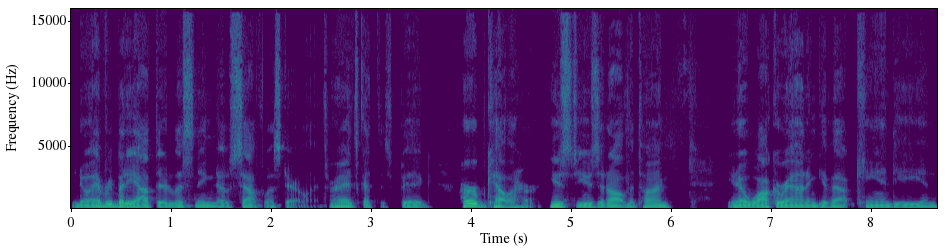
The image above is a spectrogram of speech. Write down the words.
you know, everybody out there listening knows Southwest Airlines, right? It's got this big Herb Kelleher used to use it all the time. You know, walk around and give out candy and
